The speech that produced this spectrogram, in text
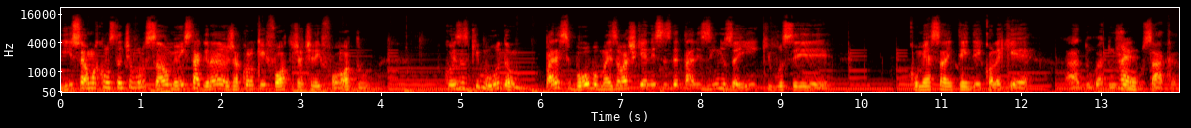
isso é uma constante evolução. Meu Instagram, eu já coloquei foto, já tirei foto. Coisas que mudam. Parece bobo, mas eu acho que é nesses detalhezinhos aí que você começa a entender qual é que é a do, a do jogo, é. saca?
